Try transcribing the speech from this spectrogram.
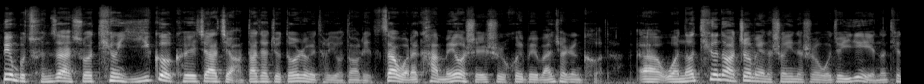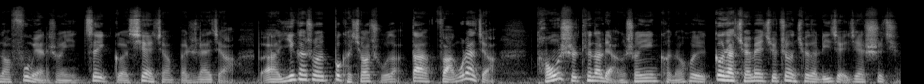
并不存在说听一个科学家讲，大家就都认为他是有道理的。在我来看，没有谁是会被完全认可的。呃，我能听到正面的声音的时候，我就一定也能听到负面的声音。这个现象本身来讲，呃，应该说不可消除的。但反过来讲，同时听到两个声音，可能会更加全面去正确的理解一件事情。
